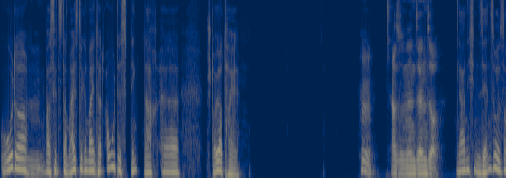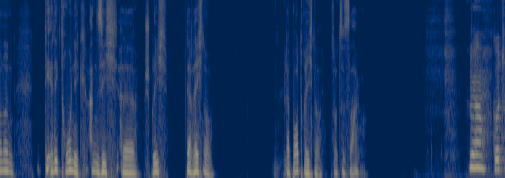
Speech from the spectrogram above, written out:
Oder, hm. was jetzt der Meister gemeint hat, oh, das klingt nach äh, Steuerteil. Hm. Also ein Sensor. Ja, nicht ein Sensor, sondern die Elektronik an sich, äh, sprich der Rechner. Mhm. Der Bordrechner sozusagen. Ja, gut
